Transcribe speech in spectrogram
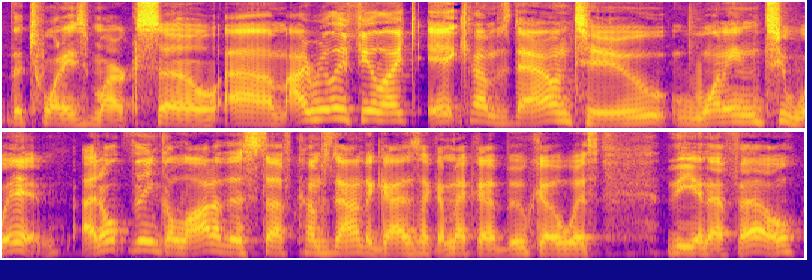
the 20s mark. So um, I really feel like it comes down to wanting to win. I don't think a lot of this stuff comes down to guys like Emeka Egbuka with the NFL.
